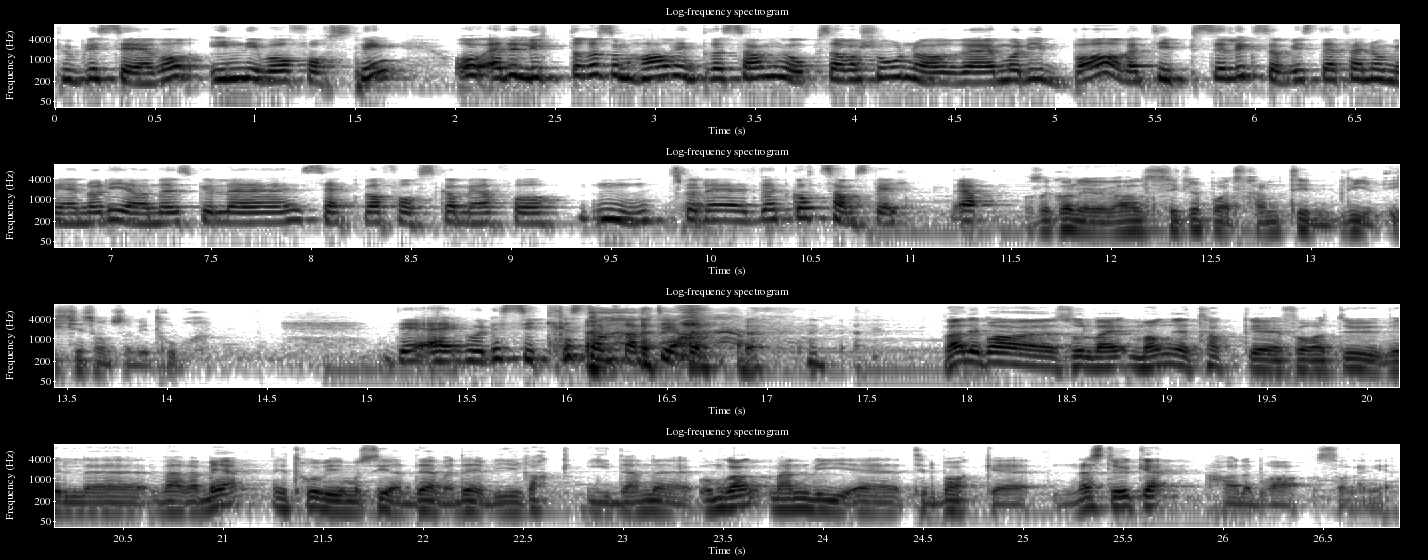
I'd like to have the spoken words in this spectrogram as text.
publiserer, inn i vår forskning. Og er det lyttere som har interessante observasjoner, eh, må de bare tipse liksom, hvis det er fenomener de gjerne skulle sett hva forsker mer får. Mm, så det, det, er et godt samspill. Ja. Og så kan dere være sikre på at fremtiden blir ikke sånn som vi tror. Det er jo det sikreste om fremtida. Veldig bra, Solveig. Mange takk eh, for at du ville eh, være med. Jeg tror vi må si at det var det vi rakk i denne omgang, men vi er tilbake neste uke. Ha det bra så lenge.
